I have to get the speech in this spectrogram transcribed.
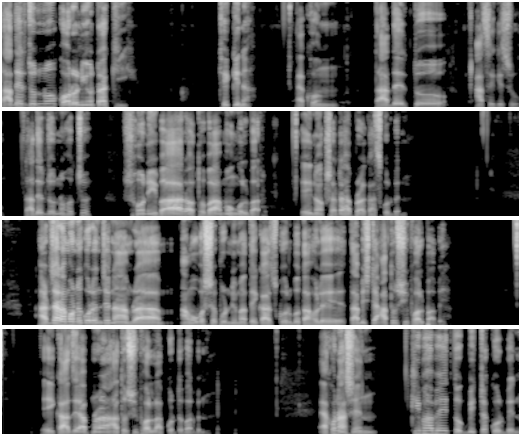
তাদের জন্য করণীয়টা কি? ঠিক কি না এখন তাদের তো আছে কিছু। তাদের জন্য হচ্ছে শনিবার অথবা মঙ্গলবার। এই নকশাটা আপনারা কাজ করবেন। আর যারা মনে করেন যে, না, আমরা অমাবস্যা পূর্ণিমাতে কাজ করব, তাহলে তাবিজটা আতসী ফল পাবে। এই কাজে আপনারা আতসী ফল লাভ করতে পারবেন। এখন আসেন, কীভাবে তকবিরটা করবেন?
